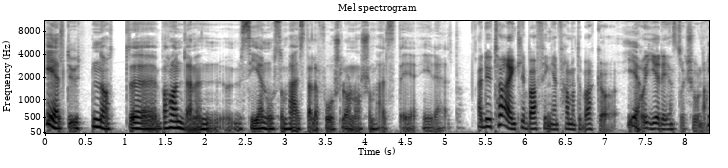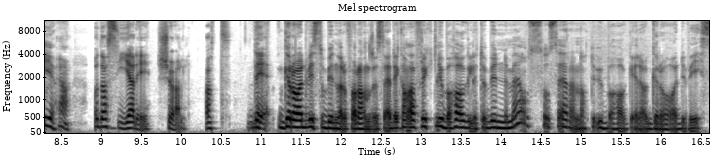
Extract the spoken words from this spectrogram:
Helt uten at eh, behandleren sier noe som helst eller foreslår noe som helst i, i det hele tatt. Ja, du tar egentlig bare fingeren frem og tilbake og, Ja. og gir de instruksjoner. Ja. Og da sier de sjøl at Det, gradvis så begynner det å forandre seg. Det kan være fryktelig ubehagelig til å begynne med, og så ser en at ubehaget da gradvis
